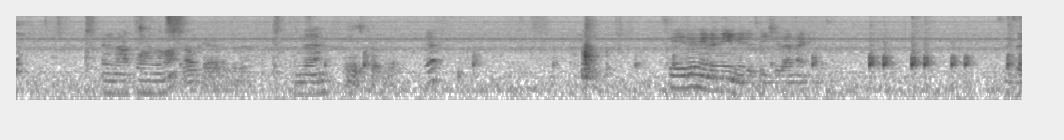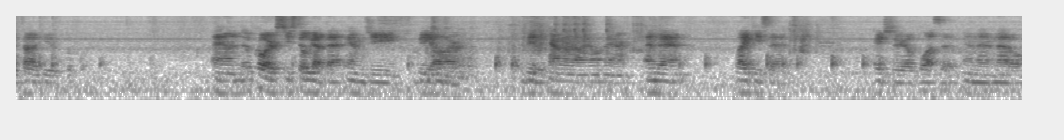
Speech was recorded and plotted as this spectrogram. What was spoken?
And knock one of them off. Okay, And then. Yep. See, you didn't even need me to teach you that mechanism. Since I taught you before. And of course, you still got that MgBr to be the counter ion there. And then, like you said, H3O plus it, and then that'll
